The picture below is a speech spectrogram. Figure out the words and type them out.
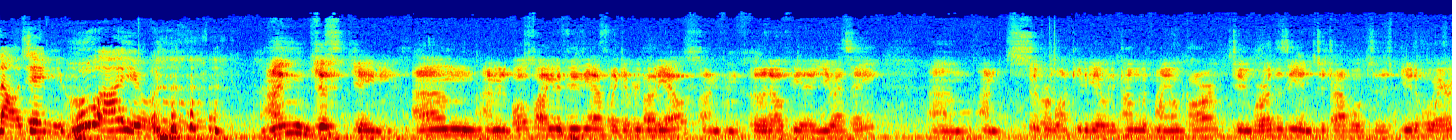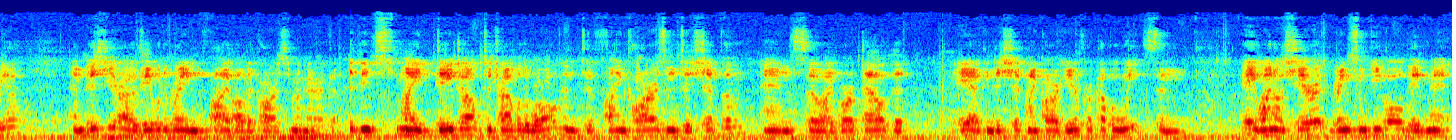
Now Jamie, who are you? I'm just Jamie. Um, I'm a Volkswagen enthusiast like everybody else. I'm from Philadelphia, USA. Um, I'm super lucky to be able to come with my own car to Wörthersee and to travel to this beautiful area. And this year I was able to bring five other cars from America. It's my day job to travel the world and to find cars and to ship them. And so I worked out that, hey, I can just ship my car here for a couple weeks and hey, why not share it? Bring some people. They've met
